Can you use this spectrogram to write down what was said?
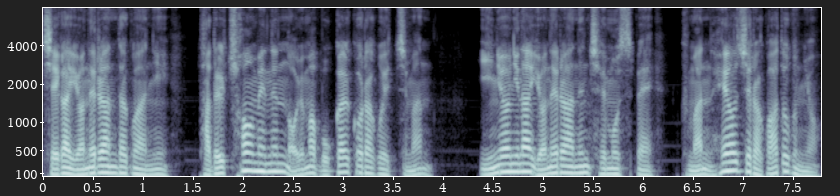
제가 연애를 한다고 하니 다들 처음에는 얼마 못 갈 거라고 했지만 2년이나 연애를 하는 제 모습에 그만 헤어지라고 하더군요.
